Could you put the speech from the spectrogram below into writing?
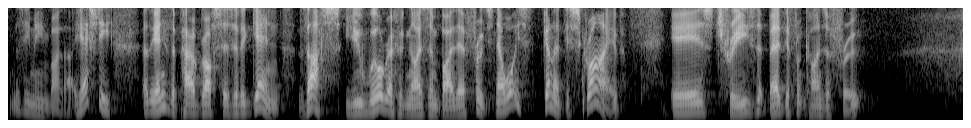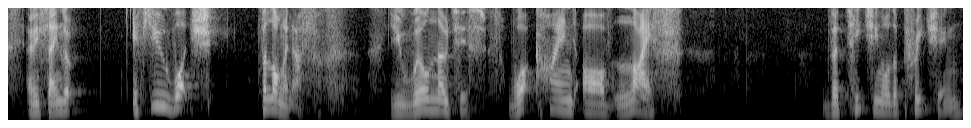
What does he mean by that? He actually, at the end of the paragraph, says it again. Thus, you will recognize them by their fruits. Now, what he's going to describe is trees that bear different kinds of fruit. And he's saying, look, if you watch for long enough, you will notice what kind of life the teaching or the preaching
